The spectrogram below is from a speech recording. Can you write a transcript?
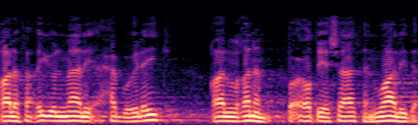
قال فأي المال أحب إليك؟ قال الغنم فأعطي شاة والدة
